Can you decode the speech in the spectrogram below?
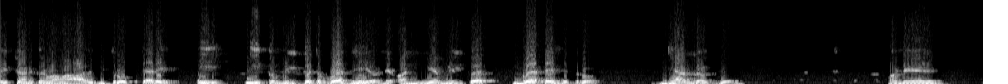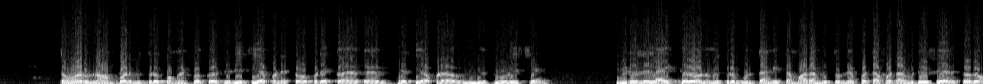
વેચાણ કરવામાં આવે મિત્રો, ત્યારે એ એક મિલકત વધે અને અન્ય મિલકત ઘટે મિત્રો. ધ્યાન રાખજો. અને તમારું નામ પણ મિત્રો કોમેન્ટ પર કરજો, જેથી આપણને ખબર પડે કયા કયા વિદ્યાર્થી આપણા વીડિયો જોડે છે. વિડીયોને લાઈક કરવાનું મિત્રો ભૂલતા નહીં. તમારા મિત્રોને ફટાફટ આ વીડિયો શેર કરો.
